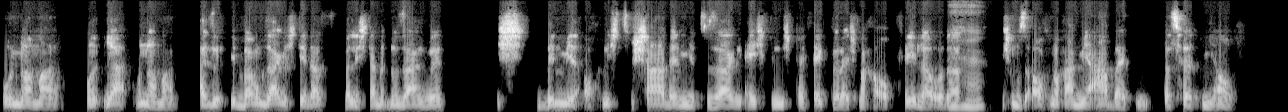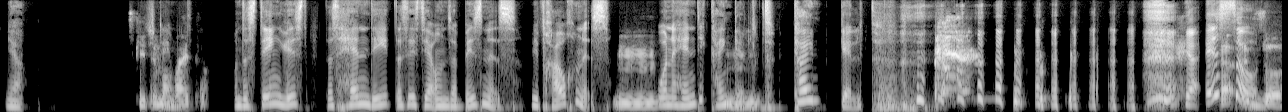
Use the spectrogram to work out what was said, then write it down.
Unnormal. Und ja, unnormal. Also, warum sage ich dir das? Weil ich damit nur sagen will, ich bin mir auch nicht zu schade, mir zu sagen, ey, ich bin nicht perfekt oder ich mache auch Fehler oder Aha. ich muss auch noch an mir arbeiten. Das hört nie auf. Ja. Es geht immer Stimmt. weiter. Und das Ding ist, das Handy, das ist ja unser Business. Wir brauchen es. Mhm. Ohne Handy kein Mhm. Geld. Kein Geld. ja, ist Ja, so. Ist so.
